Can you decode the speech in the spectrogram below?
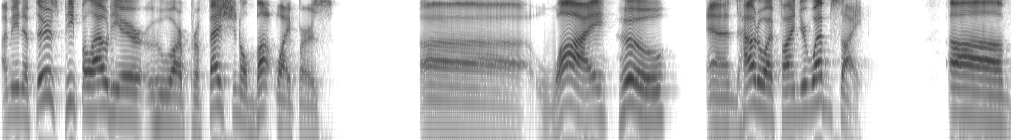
I mean, if there's people out here who are professional butt wipers, uh, why, who, and how do I find your website? Um,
